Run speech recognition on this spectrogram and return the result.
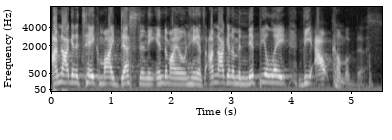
I'm not going to take my destiny into my own hands. I'm not going to manipulate the outcome of this.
